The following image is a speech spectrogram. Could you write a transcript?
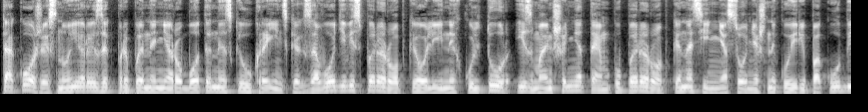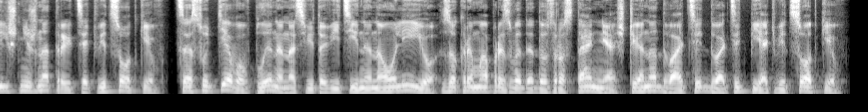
Також існує ризик припинення роботи низки українських заводів із переробки олійних культур і зменшення темпу переробки насіння соняшнику і ріпаку більш ніж на 30%. Це суттєво вплине на світові ціни на олію, зокрема призведе до зростання ще на 20-25%.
